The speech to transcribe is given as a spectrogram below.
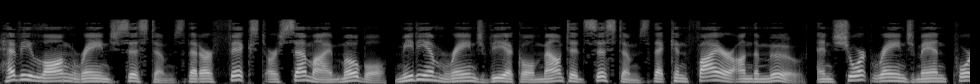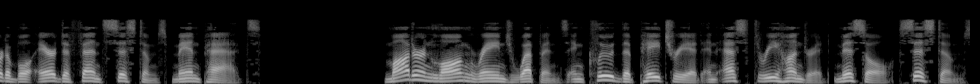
heavy long-range systems that are fixed or semi-mobile, medium-range vehicle-mounted systems that can fire on the move, and short-range man-portable air defense systems manpads. Modern long-range weapons include the Patriot and S-300 missile systems,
